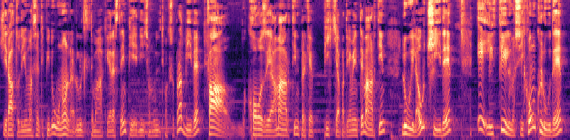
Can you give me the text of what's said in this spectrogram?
girato di Human Centipede 1, l'ultima che resta in piedi, diciamo l'ultima che sopravvive, fa cose a Martin perché picchia praticamente Martin, lui la uccide e il film si conclude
